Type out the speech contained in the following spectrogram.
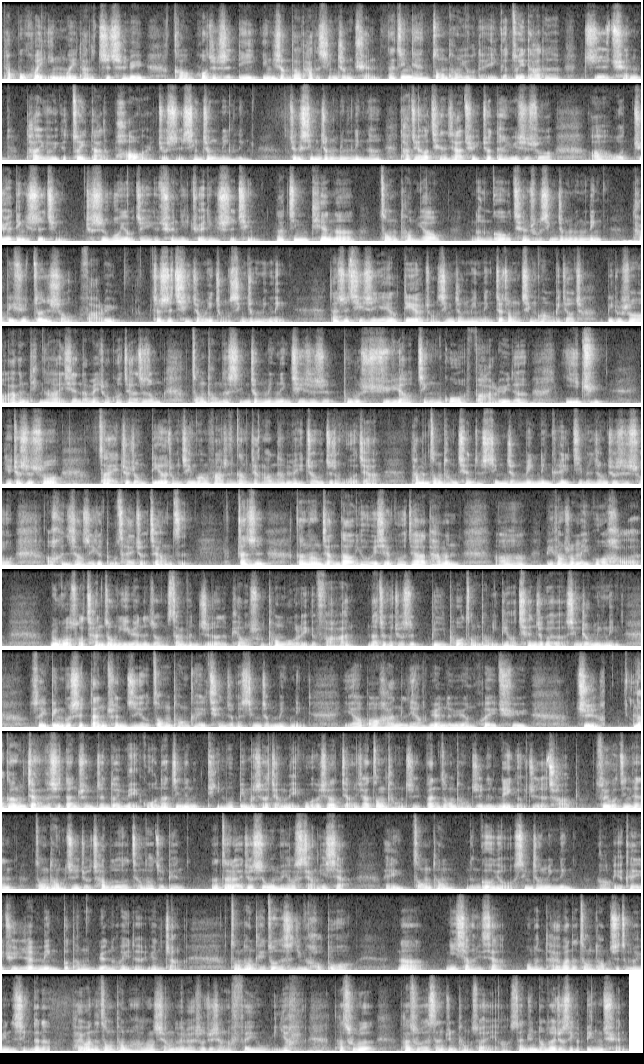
他不会因为他的支持率高或者是低影响到他的行政权。那今天总统有的一个最大的职权，他有一个最大的 power 就是行政命令。这个行政命令呢，他只要签下去，就等于是说，啊、我决定事情。就是我有这个权利决定事情。那今天呢，总统要能够签署行政命令，他必须遵守法律，这是其中一种行政命令。但是其实也有第二种行政命令，这种情况比较常，比如说阿根廷啊，一些南美洲国家，这种总统的行政命令其实是不需要经过法律的依据。也就是说，在这种第二种情况发生，刚讲到南美洲这种国家，他们总统签着行政命令，可以基本上就是说，哦，很像是一个独裁者这样子。但是刚刚讲到有一些国家，他们啊、比方说美国好了，如果说参众议院的这种三分之二的票数通过了一个法案，那这个就是逼迫总统一定要签这个行政命令。所以并不是单纯只有总统可以签这个行政命令，也要包含两院的院会去制衡。那刚刚讲的是单纯针对美国，那今天的题目并不是要讲美国，而是要讲一下总统制、半总统制跟内阁制的差别。所以我今天总统制就差不多讲到这边。那再来就是我们要想一下，诶，总统能够有行政命令，啊，也可以去任命不同院会的院长，总统可以做的事情好多哦。那你想一下，我们台湾的总统是怎么运行的呢？台湾的总统好像相对来说就像个废物一样，他除了他除了三军统帅啊，三军统帅就是一个兵权。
